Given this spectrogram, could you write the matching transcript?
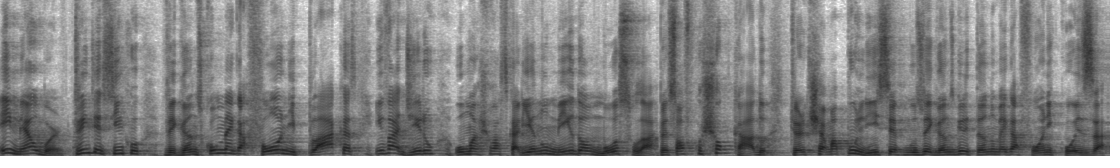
em Melbourne. 35 veganos com megafone, placas, invadiram uma churrascaria no meio do almoço lá. O pessoal ficou chocado, tiveram que chamar a polícia, os veganos gritando megafone, coisa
